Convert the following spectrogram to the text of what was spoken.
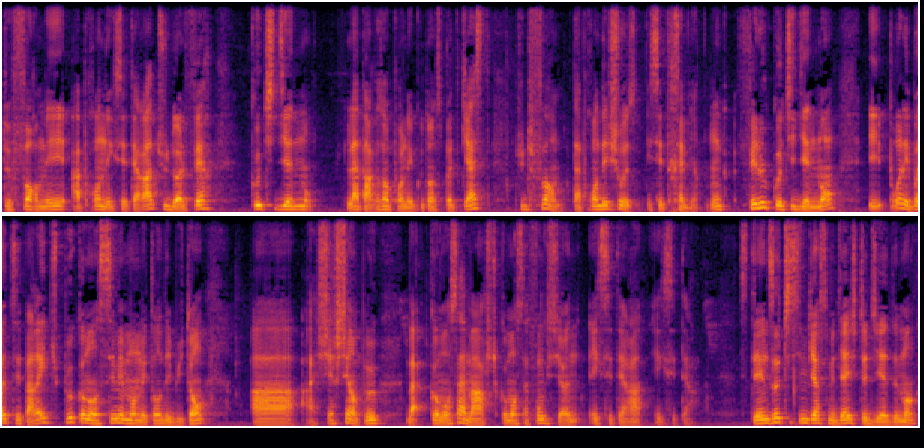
te former, apprendre, etc., tu dois le faire quotidiennement. Là, par exemple, en écoutant ce podcast, tu te formes, tu apprends des choses, et c'est très bien. Donc, fais-le quotidiennement. Et pour les bots, c'est pareil, tu peux commencer, même en étant débutant, à, chercher un peu bah, comment ça marche, comment ça fonctionne, etc. etc. C'était Enzo de Thinkers Media et je te dis à demain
